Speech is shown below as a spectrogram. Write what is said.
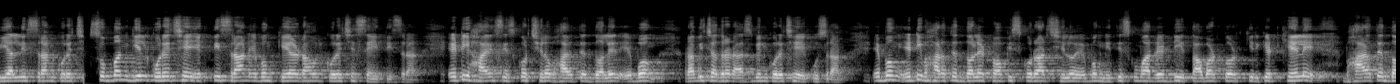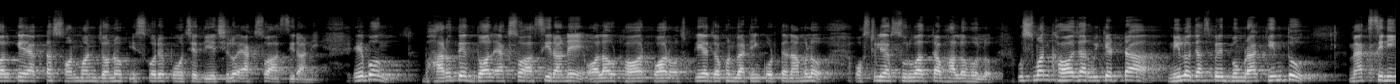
বিয়াল্লিশ রান করেছে, শুভমান গিল করেছে একত্রিশ রান এবং কে এল রাহুল করেছে সাঁত্রিশ রান। এটি হাইয়েস্ট স্কোর ছিল ভারতের দলের এবং রবিচন্দ্রন আশ্বিন করেছে একুশ রান। এবং এটি ভারতের দলের টপ স্কোরার ছিল এবং নীতিশ কুমার রেড্ডি তাবড়তোড় ক্রিকেট খেলে ভারতের দলকে একটা সম্মানজনক স্কোরে পৌঁছে দিয়েছিল একশো আশি রানে। এবং ভারতের দল একশো আশি রানে অল আউট হওয়ার পর অস্ট্রেলিয়া যখন ব্যাটিং করতে নামলো, অস্ট্রেলিয়ার শুরুয়াতটা ভালো হলো। উসমান খাওয়াজার উইকেটটা নিল জাসপ্রীত বুমরা, কিন্তু ম্যাক্সিনি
